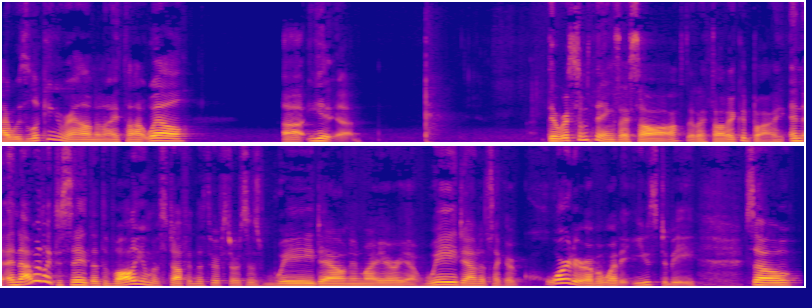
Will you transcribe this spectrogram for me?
I was looking around, and I thought, well, uh, yeah there were some things I saw that I thought I could buy. And and I would like to say that the volume of stuff in the thrift stores is way down in my area. Way down. It's like a quarter of what it used to be. So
